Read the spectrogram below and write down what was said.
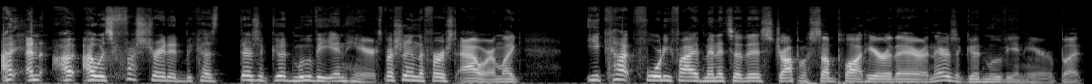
I and I, I was frustrated because there's a good movie in here, especially in the first hour. I'm like, you cut forty five minutes of this, drop a subplot here or there, and there's a good movie in here, but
